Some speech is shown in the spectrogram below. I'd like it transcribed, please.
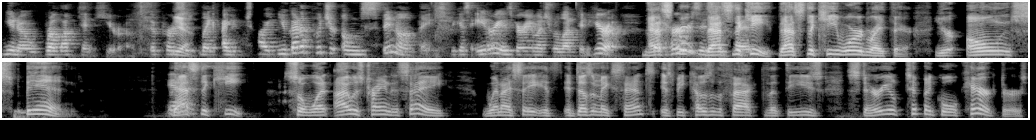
you know reluctant hero, the person like I try. You got to put your own spin on things because Avery is very much reluctant hero. that's hers the, is that's the because- key. That's the key word right there. Your own spin. That's the key. So what I was trying to say when I say it, it doesn't make sense is because of the fact that these stereotypical characters,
